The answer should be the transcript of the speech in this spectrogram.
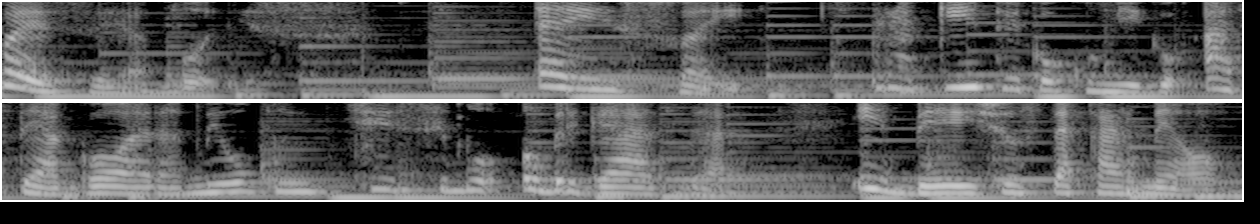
Pois é, amores. É isso aí. Para quem ficou comigo até agora, meu muitíssimo obrigada e beijos da Carmel.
